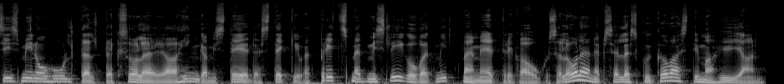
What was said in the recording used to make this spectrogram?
siis minu huultelt, eks ole, ja hingamisteedes tekivad pritsmed, mis liiguvad mitme meetri kaugusel, oleneb sellest, kui kõvasti ma hüüan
